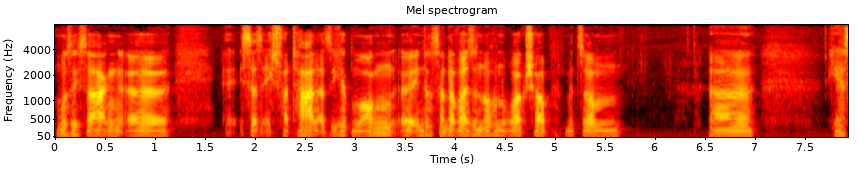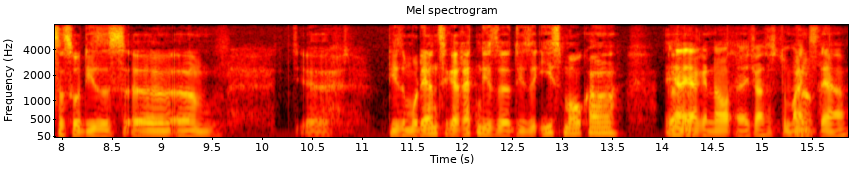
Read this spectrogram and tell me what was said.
muss ich sagen, äh, ist das echt fatal. Also, ich habe morgen äh, interessanterweise noch einen Workshop mit so einem, äh, wie heißt das so, dieses, äh, ähm, äh, diese modernen Zigaretten, diese, diese E-Smoker. Ja, ähm, ja, genau. Ich weiß, was du meinst, genau. ja.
